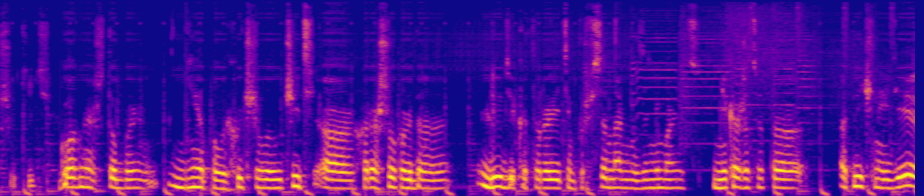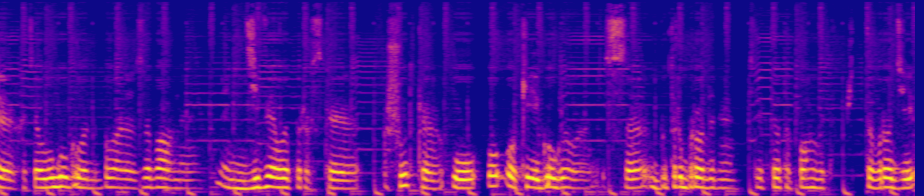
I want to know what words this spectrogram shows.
шутить. Главное, чтобы не Apple их учила учить, а хорошо, когда люди, которые этим профессионально занимаются. Мне кажется, это отличная идея, хотя у Google это была забавная девелоперская шутка у OK Google с бутербродами. Если кто-то помнит, что вроде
